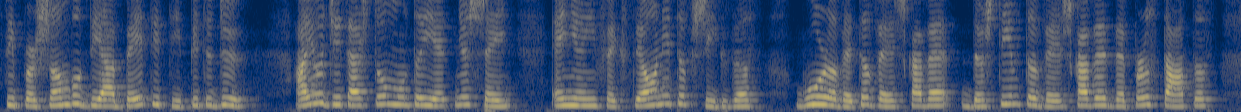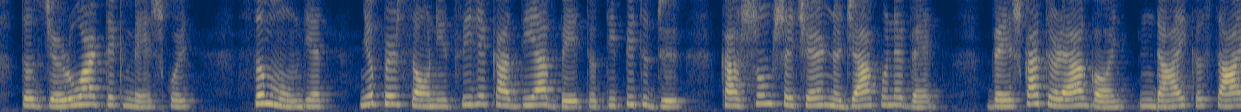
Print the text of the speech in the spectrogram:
si për shembull diabeti i tipit dy. Ajo gjithashtu mund të jetë një shenjë e një infeksioni të fshikëzës, gurëve të veshkave, dështim të veshkave dhe prostatës të zgjeruar tek meshkujt. Sëmundjet, Një person i cili ka diabet të tipit dy ka shumë sheqer në gjakun e vet. Veshkat reagojnë ndaj kësaj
